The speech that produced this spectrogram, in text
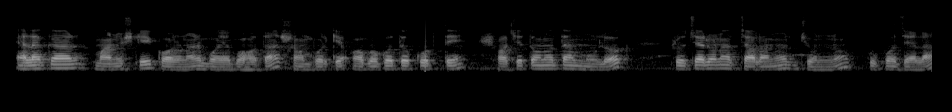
এলাকার মানুষকে করোনার ভয়াবহতা সম্পর্কে অবগত করতে সচেতনতামূলক প্রচারণা চালানোর জন্য উপজেলা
